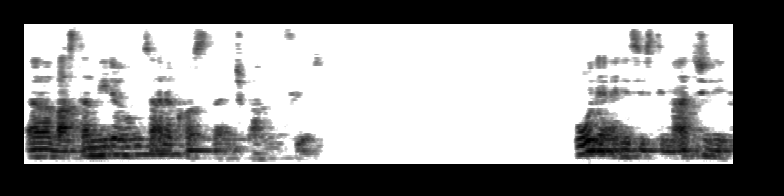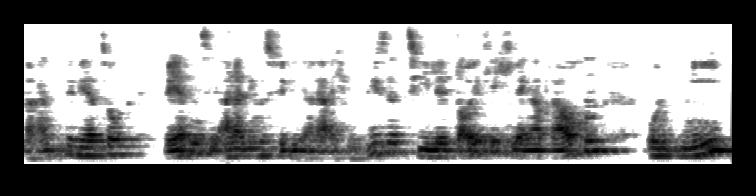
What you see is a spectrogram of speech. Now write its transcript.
äh, was dann wiederum zu einer Kosteneinsparung führt. Ohne eine systematische Lieferantenbewertung werden Sie allerdings für die Erreichung dieser Ziele deutlich länger brauchen und nie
